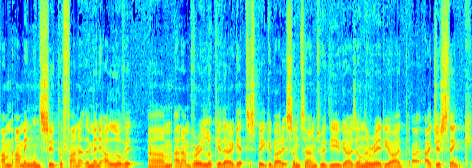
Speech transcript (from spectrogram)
I'm, I'm England's super fan at the minute. I love it, um, and I'm very lucky that I get to speak about it sometimes with you guys on the radio. I, I, I just think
